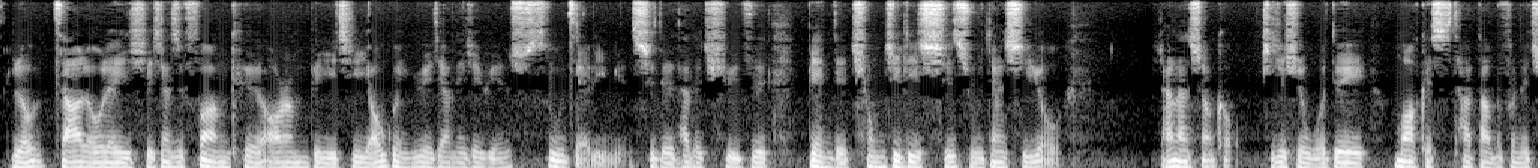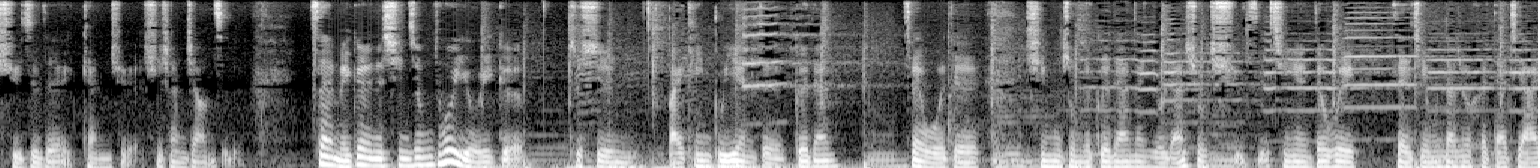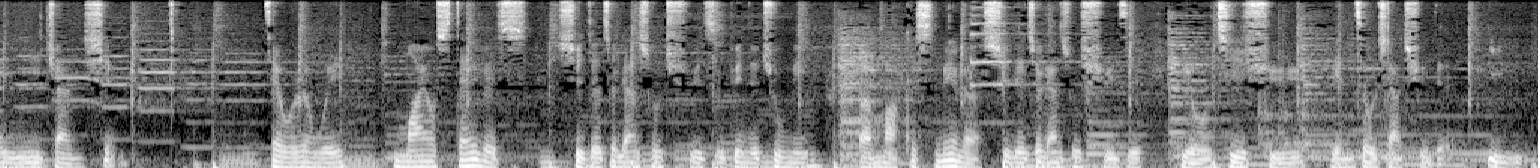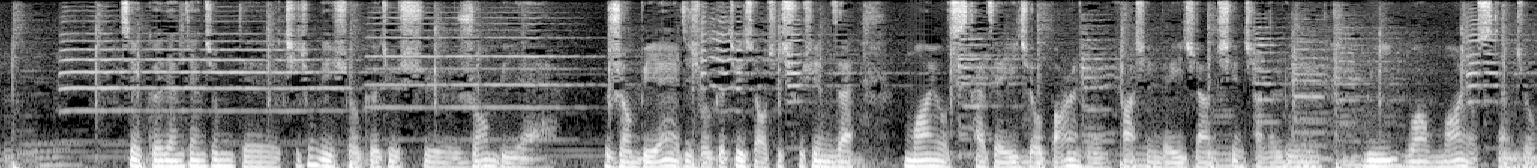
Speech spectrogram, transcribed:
揉杂糅了一些像是 Funk、R&B 以及摇滚乐这样的一些元素在里面，使得他的曲子变得冲击力十足，但是又朗朗上口。这就是我对 Marcus 他大部分的曲子的感觉是像这样子的。在每个人的心中都会有一个就是百听不厌的歌单，在我的心目中的歌单呢，有两首曲子，今天都会在节目当中和大家一一展现。在我认为，Miles Davis 使得这两首曲子变得著名，而 Marcus Miller 使得这两首曲子有继续演奏下去的意义。在歌单当中的其中的一首歌就是 Zombie。《Zombie》这首歌最早是出现在 Miles 他在一九八二年发行的一张现场的录音《We Want Miles》当中。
